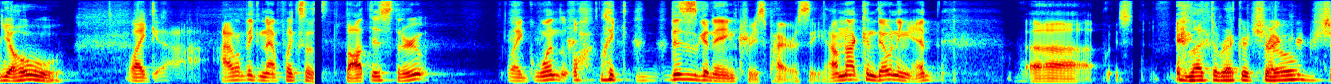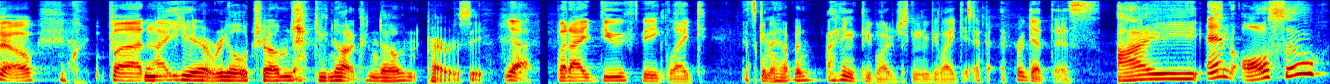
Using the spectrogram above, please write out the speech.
Yo, Like I don't think Netflix has thought this through. Like one like this is going to increase piracy. I'm not condoning it. Uh, let the record show. show, but we I here at Reel Chums do not condone piracy. yeah, but I do think like It's gonna happen. I think people are just going to be like "Eh, forget this. I And also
